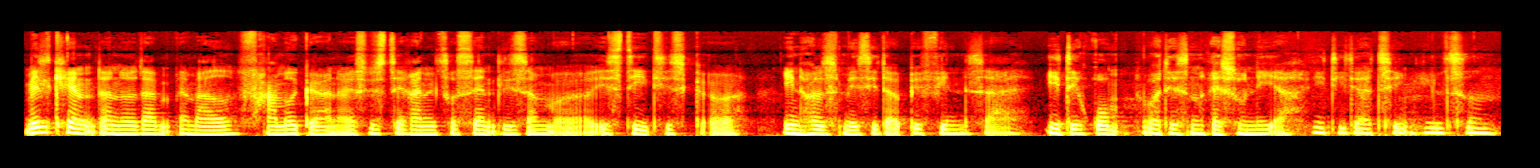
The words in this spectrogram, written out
velkendt, og noget, der er meget fremmedgørende. Og jeg synes, det er ret interessant, ligesom og æstetisk og indholdsmæssigt at befinde sig i det rum, hvor det sådan resonerer i de der ting hele tiden.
